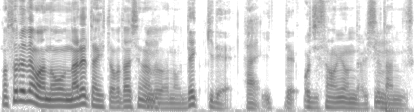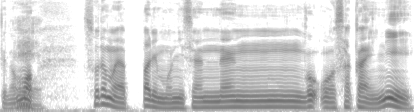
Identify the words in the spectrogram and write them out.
まあ、それでもあの慣れた人私などあのデッキで行っておじさんを呼んだりしてたんですけども、うん。えー、それもやっぱりもう2000年後を境に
